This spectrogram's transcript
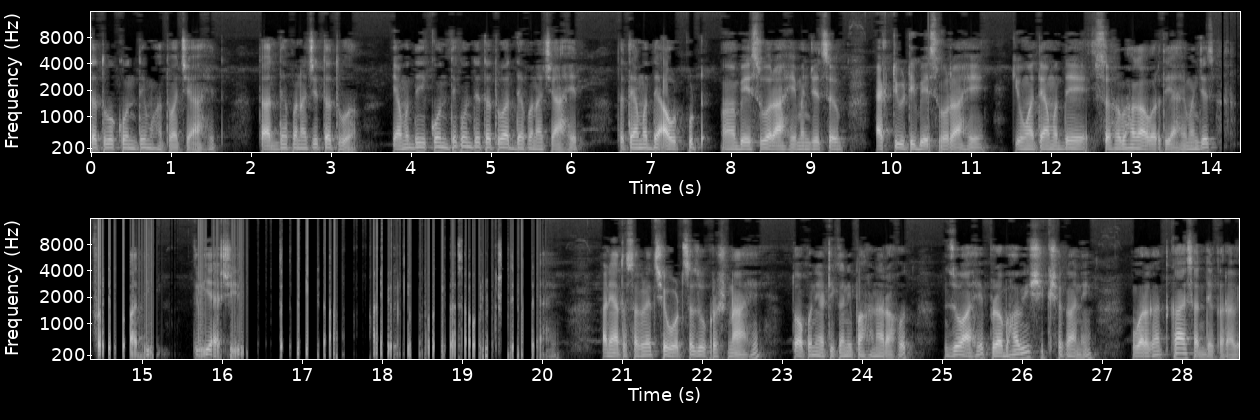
तत्त्व कोणते महत्त्वाचे आहेत? तर अध्यापनाचे तत्त्व यामध्ये कोणते कोणते तत्त्व अध्यापनाचे आहेत? तर त्यामध्ये आउटपुट बेसवर आहे म्हणजेच ॲक्टिव्हिटी बेसवर आहे किंवा त्यामध्ये सहभागावरती आहे म्हणजेच फलवादी क्रियाशील आणि आता सगळ्यात शेवटचा जो प्रश्न आहे तो आपण या ठिकाणी पाहणार आहोत जो आहे प्रभावी शिक्षकाने वर्गात काय साध्य करावे.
